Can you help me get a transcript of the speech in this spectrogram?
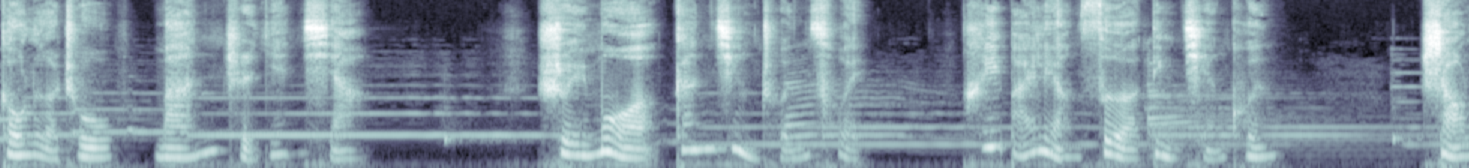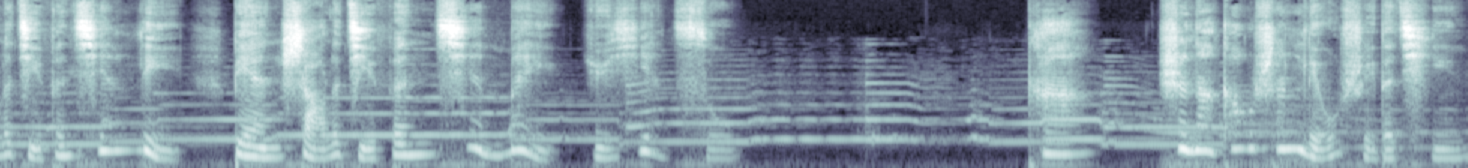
勾勒出满纸烟霞。水墨干净纯粹，黑白两色定乾坤。少了几分鲜丽，便少了几分献媚与艳俗。他是那高山流水的情，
